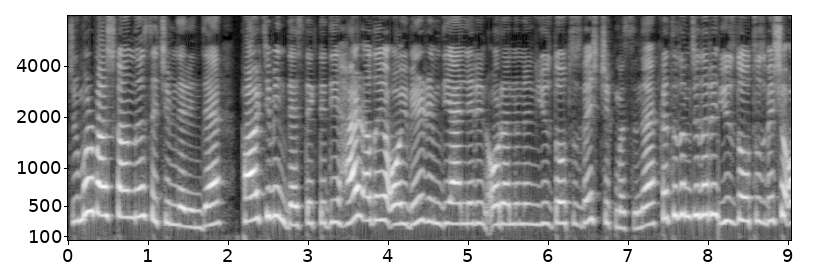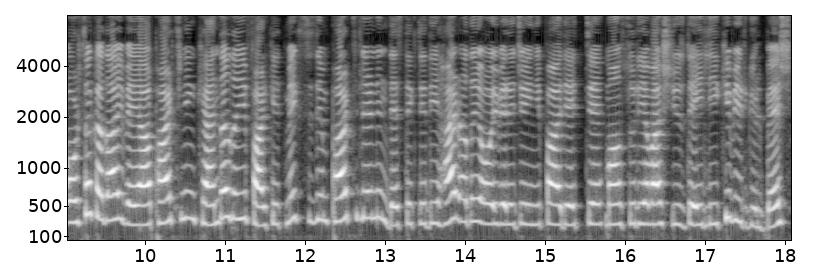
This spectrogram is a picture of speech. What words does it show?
Cumhurbaşkanlığı seçimlerinde partimin desteklediği her adaya oy veririm diyenlerin oranının %35 çıkmasını, katılımcıların %35'i ortak aday veya partinin kendi adayı fark etmeksizin partilerinin desteklediği her adaya oy vereceğini ifade etti. Mansur Yavaş %52,5,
